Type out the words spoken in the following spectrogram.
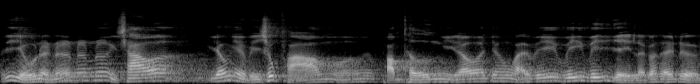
Ví dụ này nó nó nó làm sao á? Giống như bị xúc phạm ờ, phạm thượng gì đâu á chứ không phải ví ví ví gì là có thể được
